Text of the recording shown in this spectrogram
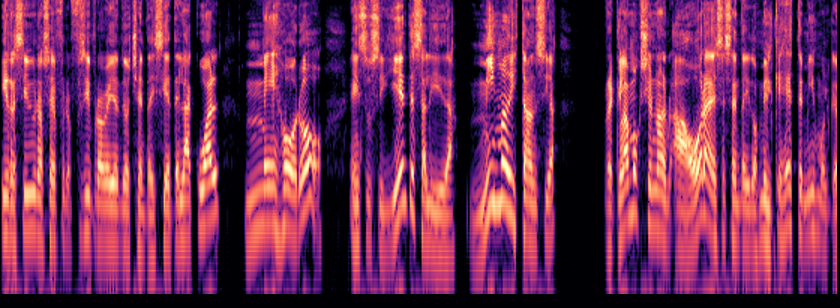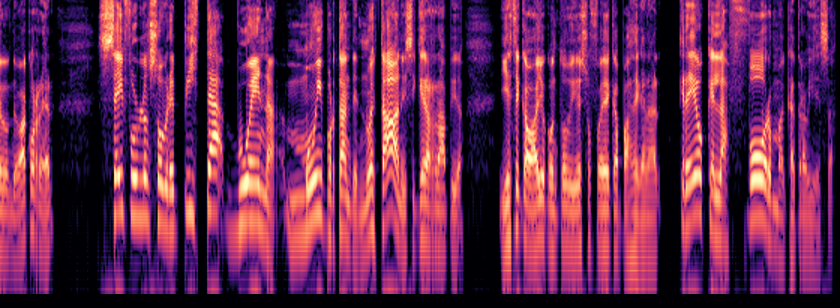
y recibe una cifra, cifra de 87, la cual mejoró en su siguiente salida, misma distancia, reclamo opcional ahora de 62 mil, que es este mismo el que donde va a correr, Seis furlongs sobre pista buena, muy importante. No estaba ni siquiera rápida. Y este caballo con todo y eso fue capaz de ganar. Creo que la forma que atraviesa,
